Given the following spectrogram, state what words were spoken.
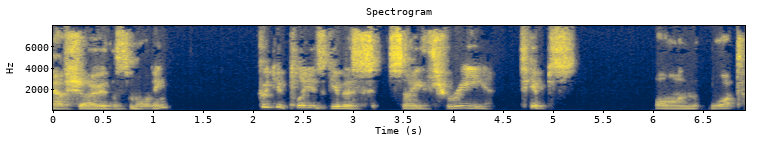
our show this morning, could you please give us, say, three tips on what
